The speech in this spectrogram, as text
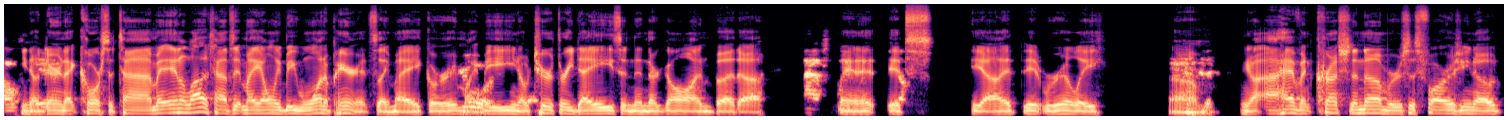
Oh, you know, yeah. during that course of time, and a lot of times it may only be one appearance they make, or it sure. might be you know two or three days, and then they're gone. But uh, absolutely, man, it, it's yeah, it it really um, you know, I haven't crunched the numbers as far as you know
